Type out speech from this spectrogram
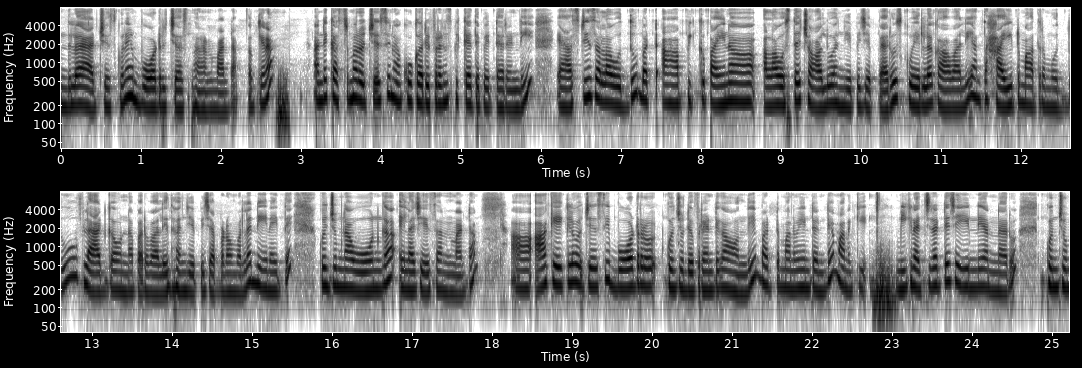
ఇందులో యాడ్ చేసుకుని నేను బోర్డర్ ఇచ్చేస్తున్నాను అనమాట ఓకేనా? అంటే కస్టమర్ వచ్చేసి నాకు ఒక రిఫరెన్స్ పిక్ అయితే పెట్టారండి. యాస్టీస్ అలా వద్దు బట్ ఆ పిక్ పైన అలా వస్తే చాలు అని చెప్పి చెప్పారు. స్క్వేర్లో కావాలి అంత హైట్ మాత్రం వద్దు ఫ్లాట్గా ఉన్నా పర్వాలేదు అని చెప్పి చెప్పడం వల్ల నేనైతే కొంచెం నా ఓన్గా ఇలా చేశాను అనమాట ఆ కేక్లో వచ్చేసి బోర్డర్ కొంచెం డిఫరెంట్గా ఉంది బట్ మనం ఏంటంటే మనకి మీకు నచ్చినట్టే చేయండి అన్నారు. కొంచెం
